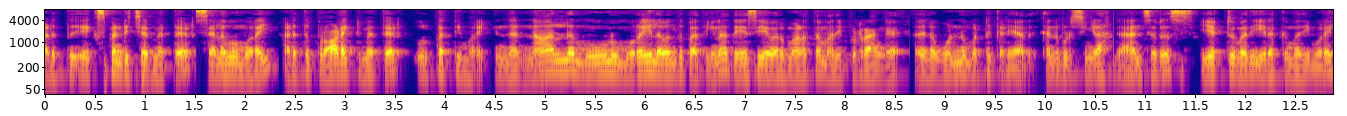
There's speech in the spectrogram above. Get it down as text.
அடுத்து எக்ஸ்பெண்டிச்சர் மெத்தட் செலவு முறை அடுத்து ப்ராடக்ட் மெத்தட் உற்பத்தி முறை. இந்த நாலுல மூணு முறையில வந்து பாத்தீங்கன்னா தேசிய வருமானத்தை மதிப்பிடுறாங்க. அதுல ஒண்ணு மட்டும் கிடையாது. கண்டுபிடிச்சிங்களா இந்த ஆன்சர் இஸ் ஏற்றுமதி இறக்குமதி முறை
